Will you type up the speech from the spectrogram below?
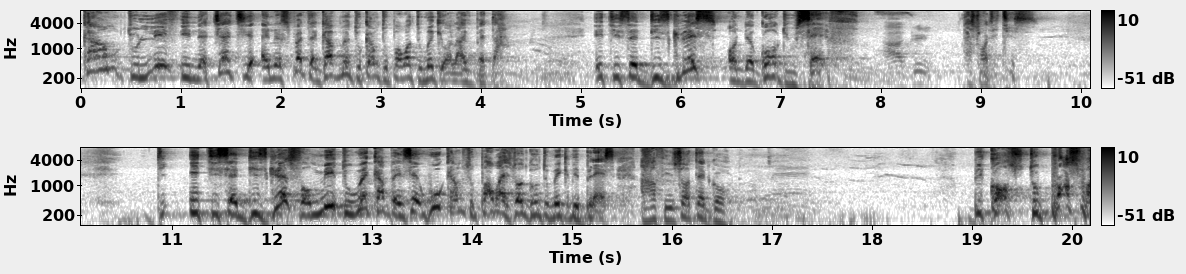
come to live in a church here and expect the government to come to power to make your life better. It is a disgrace on the God you serve. That's what it is. It is a disgrace for me to wake up and say, Who comes to power is not going to make me blessed. I have insulted God. Because to prosper,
